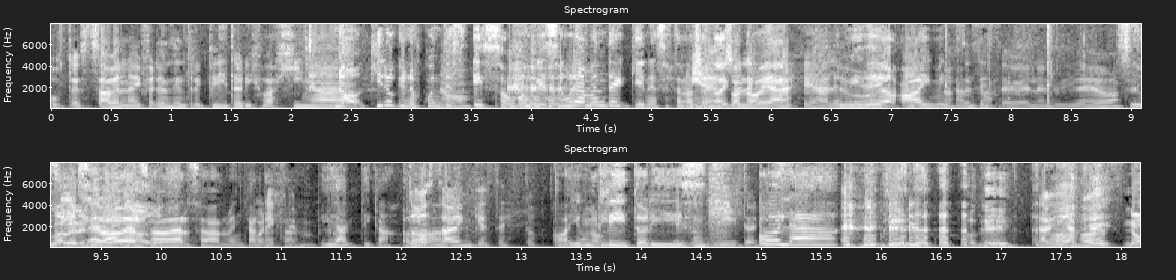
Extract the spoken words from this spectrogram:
ustedes saben la diferencia entre clítoris, vagina. No, quiero que nos cuentes ¿No? eso, porque seguramente quienes están oyendo y cuando vean el video, ay, me no encanta. sé si se ve en el video. Se va a ver en Se va a ver, se va a ver, se va a ver, me encanta esta didáctica. ¿Todos Ah. saben qué es esto? Ay, un No. clítoris. Es un clítoris. Hola. Ok. ¿Sabías Ah, ok. vos? No,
